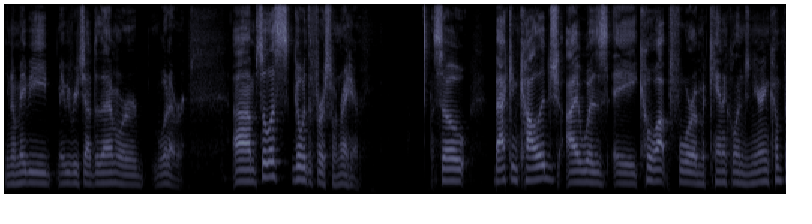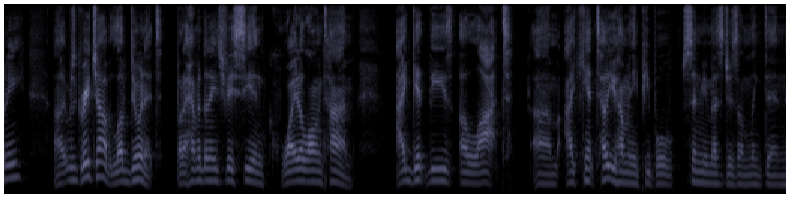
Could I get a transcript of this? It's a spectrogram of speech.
you know, maybe maybe reach out to them or whatever. Um, so let's go with the first one right here. So back in college, I was a co-op for a mechanical engineering company. Uh, it was a great job. I loved doing it, but I haven't done HVAC in quite a long time. I get these a lot. Um, I can't tell you how many people send me messages on LinkedIn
